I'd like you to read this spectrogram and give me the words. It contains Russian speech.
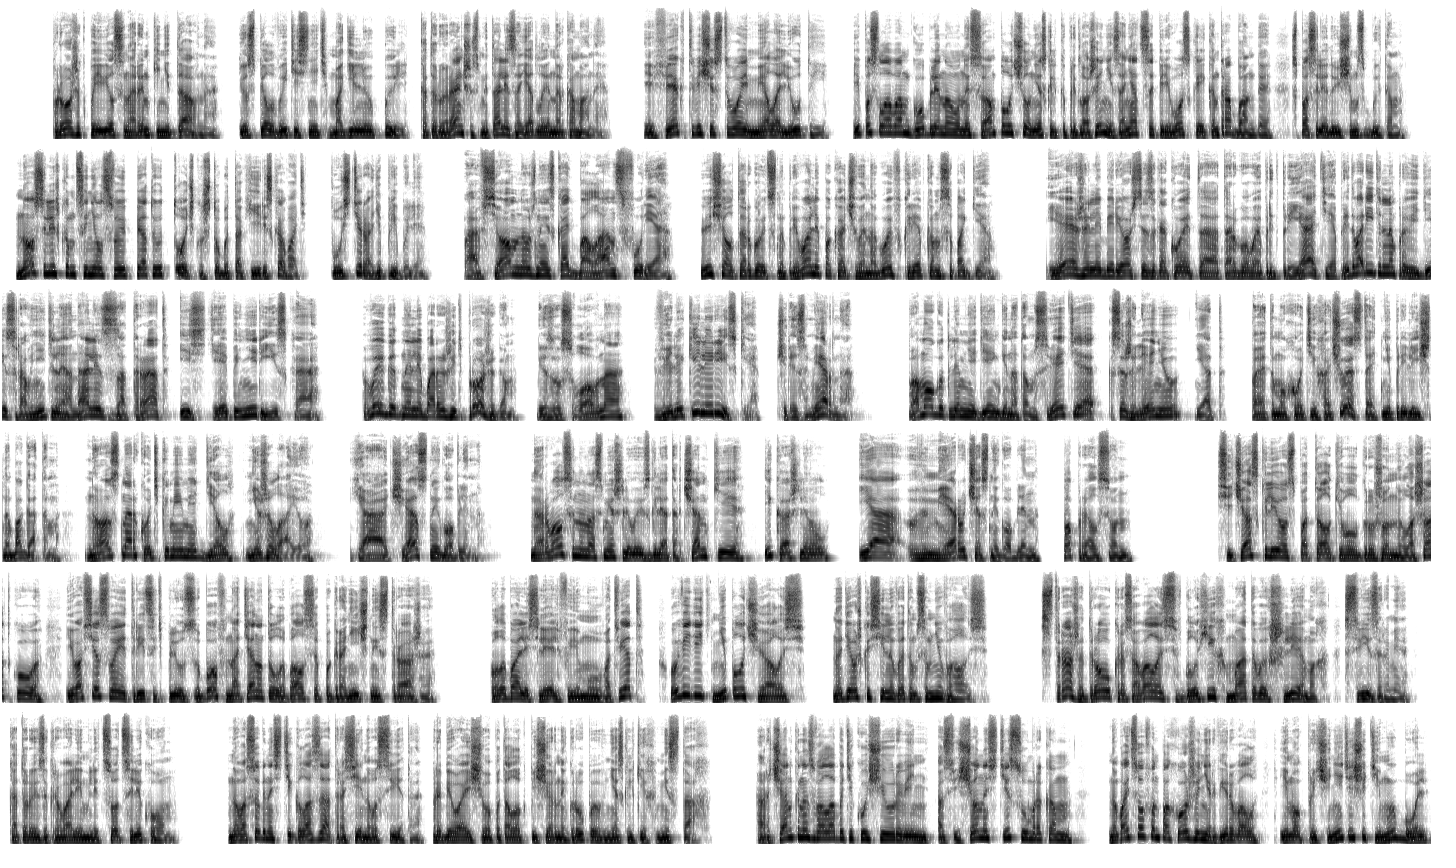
Прожиг появился на рынке недавно и успел вытеснить могильную пыль, которую раньше сметали заядлые наркоманы. Эффект вещество имело лютый, и, по словам Гоблина, он и сам получил несколько предложений заняться перевозкой контрабанды с последующим сбытом. Но слишком ценил свою пятую точку, чтобы так ей рисковать, пусть и ради прибыли. «По всем нужно искать баланс, Фурия», – вещал торговец на привале, покачивая ногой в крепком сапоге. Ежели берешься за какое-то торговое предприятие, предварительно проведи сравнительный анализ затрат и степени риска. Выгодно ли барыжить прожигом? Безусловно. Велики ли риски? Чрезмерно. Помогут ли мне деньги на том свете? К сожалению, нет. Поэтому хоть и хочу я стать неприлично богатым, но с наркотиками иметь дел не желаю. Я честный гоблин нарвался на насмешливый взгляд Арчанки и кашлянул. «Я в меру честный гоблин», — поправился он. Сейчас Клеос подталкивал груженную лошадку и во все свои 30 плюс зубов натянуто улыбался пограничной страже. Улыбались ли эльфы ему в ответ, увидеть не получалось, но девушка сильно в этом сомневалась. Стража Дроу красовалась в глухих матовых шлемах с визорами, которые закрывали им лицо целиком, но в особенности глаза от рассеянного света, пробивающего потолок пещерной группы в нескольких местах. Арчанка назвала бы текущий уровень освещенности сумраком, но бойцов он, похоже, нервировал и мог причинить ощутимую боль.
